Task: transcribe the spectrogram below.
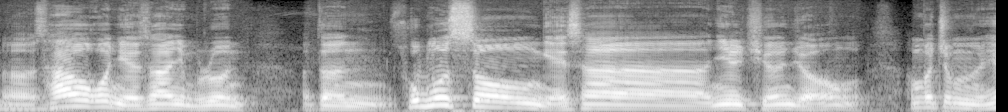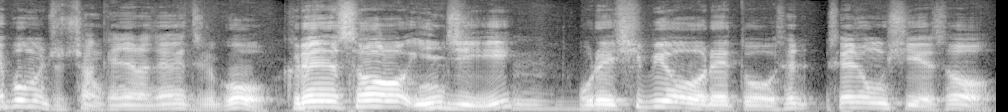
어, 4억 원 예산이 물론 어떤 소모성 예산일 지연정 한번 좀 해보면 좋지 않겠냐는 생각이 들고 그래서인지 올해 12월에 또 세, 세종시에서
